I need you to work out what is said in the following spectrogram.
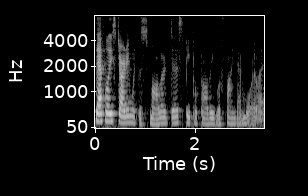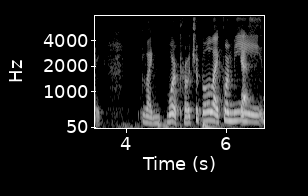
definitely starting with the smaller disc, people probably will find that more like like more approachable. Like for me, Yes.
